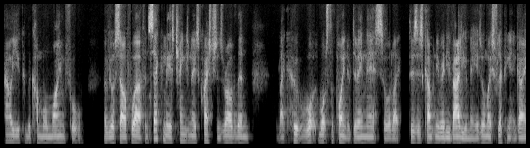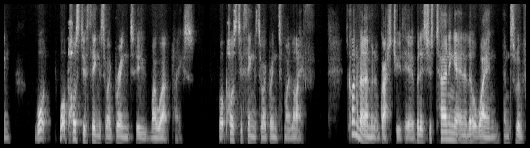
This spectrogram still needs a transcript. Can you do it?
how you can become more mindful of your self worth. And secondly, is changing those questions rather than like who what what's the point of doing this? Or like does this company really value me? Is almost flipping it and going what what positive things do i bring to my workplace? What positive things do i bring to my life? It's kind of an element of gratitude here but it's just turning it in a little way and, and sort of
